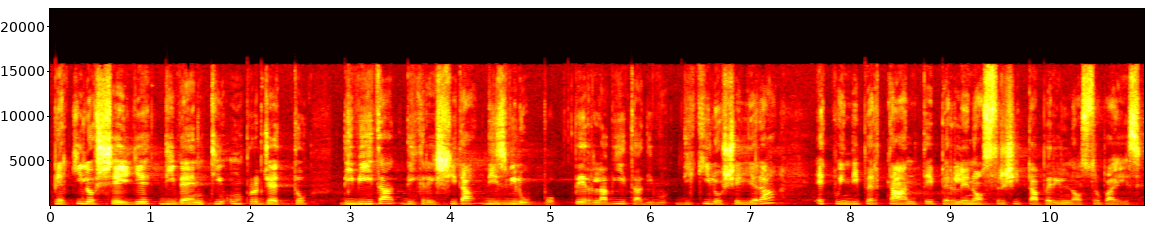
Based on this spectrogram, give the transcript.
Per chi lo sceglie diventi un progetto di vita, di crescita, di sviluppo per la vita di, di chi lo sceglierà e quindi per tante, per le nostre città, per il nostro Paese.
